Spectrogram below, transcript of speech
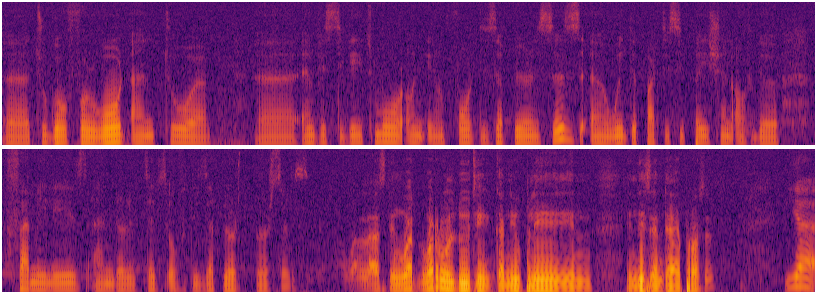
to go forward and to uh, investigate more on enforced disappearances uh, with the participation of the families and relatives of disappeared persons. One last thing, what, what role do you think can you play in, in this entire process? Yeah,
